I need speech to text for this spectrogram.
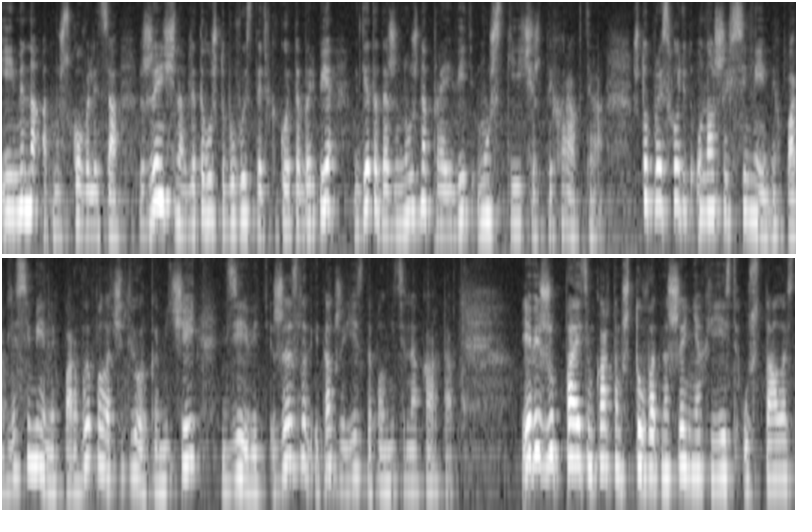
именно от мужского лица. Женщинам для того, чтобы выстоять в какой-то борьбе, где-то даже нужно проявить мужские черты характера. Что происходит у наших семейных пар? Для семейных пар выпала четверка мечей, 9 жезлов и также есть дополнительная карта. Я вижу по этим картам, что в отношениях есть усталость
